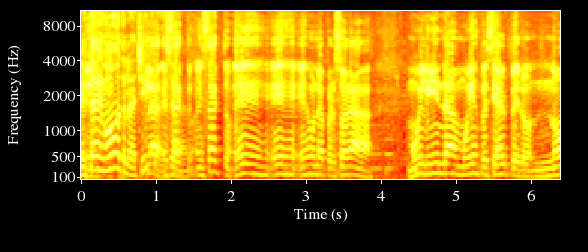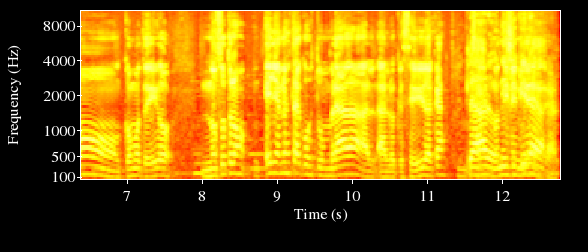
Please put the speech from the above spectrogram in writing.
Está eh, en otra la chica. Claro, o sea. exacto, exacto. Es, es- es una persona muy linda, muy especial, pero no, como te digo, nosotros, ella no está acostumbrada a, a lo que se vive acá. O sea, Claro, no ni tiene siquiera. idea.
